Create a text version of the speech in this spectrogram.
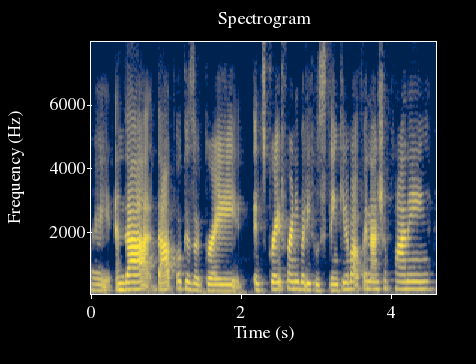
Right. And that that book is a great, it's great for anybody who's thinking about financial planning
